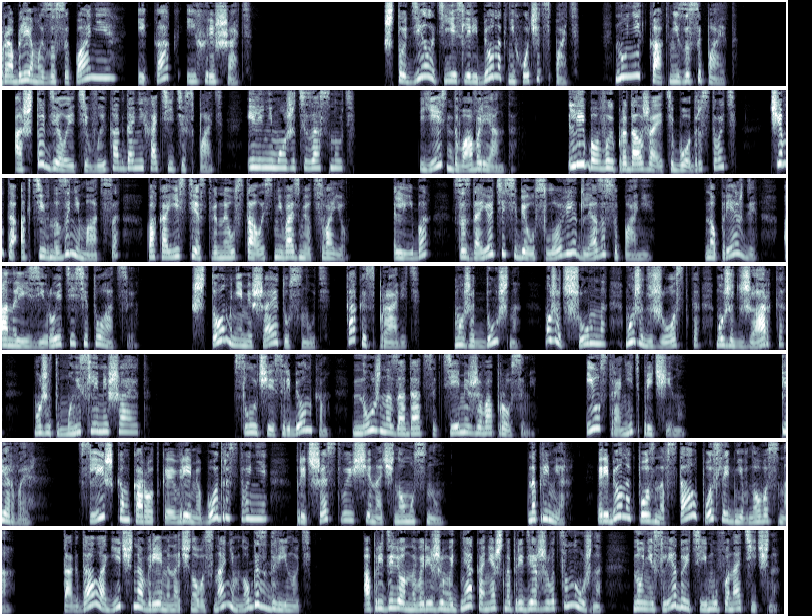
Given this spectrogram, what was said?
Проблемы засыпания и как их решать. Что делать, если ребенок не хочет спать? Ну никак не засыпает. А что делаете вы, когда не хотите спать или не можете заснуть? Есть два варианта. Либо вы продолжаете бодрствовать, чем-то активно заниматься, пока естественная усталость не возьмет свое, либо создаете себе условия для засыпания. Но прежде анализируйте ситуацию. Что мне мешает уснуть? Как исправить? Может, душно? Может, шумно? Может, жестко? Может, жарко? Может, мысли мешают? В случае с ребенком нужно задаться теми же вопросами и устранить причину. Первое. Слишком короткое время бодрствования, предшествующее ночному сну. Например, ребенок поздно встал после дневного сна. Тогда логично время ночного сна немного сдвинуть. Определенного режима дня, конечно, придерживаться нужно, но не следуйте ему фанатично.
